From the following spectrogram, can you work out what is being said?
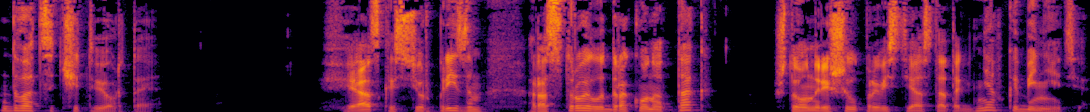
24. Фиаско с сюрпризом расстроила дракона так, что он решил провести остаток дня в кабинете,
